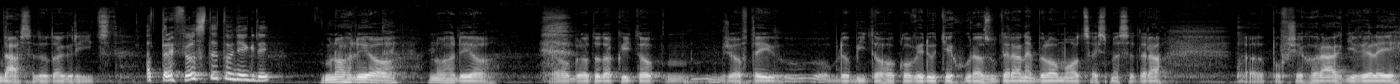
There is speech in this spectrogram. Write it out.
Dá se to tak říct. A trefil jste to někdy? Mnohdy jo, mnohdy jo. jo bylo to takový to, že v té období toho covidu těch úrazů teda nebylo moc, až jsme se teda po všech horách divili,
